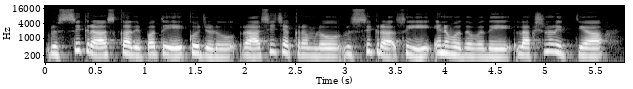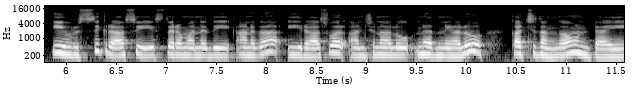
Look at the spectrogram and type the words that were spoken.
వృశ్చిక రాశికి అధిపతి కుజుడు రాశి చక్రంలో వృశ్చిక రాశి ఎనిమిదవది. లక్షణరీత్యా ఈ వృశ్చిక రాశి స్థిరమైనది అనగా ఈ రాశి వారి అంచనాలు నిర్ణయాలు ఖచ్చితంగా ఉంటాయి.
